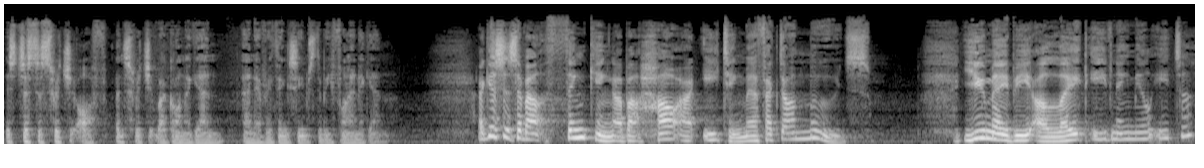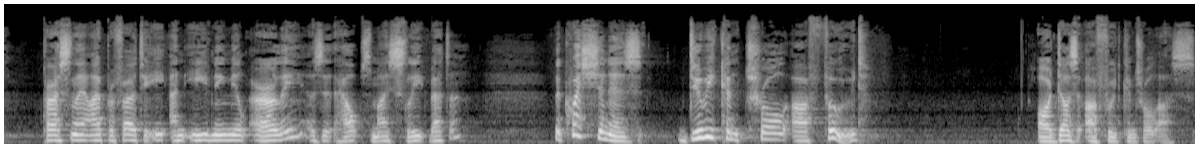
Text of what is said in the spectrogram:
is just to switch it off and switch it back on again, and everything seems to be fine again. I guess it's about thinking about how our eating may affect our moods. You may be a late evening meal eater. Personally, I prefer to eat an evening meal early as it helps my sleep better. The question is, do we control our food or does our food control us?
